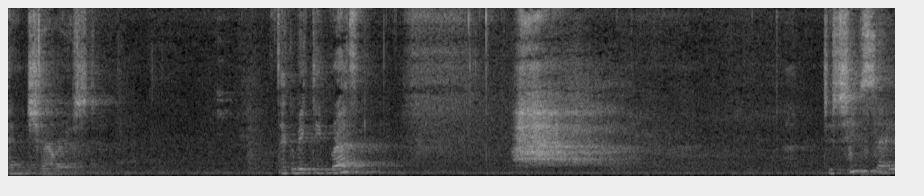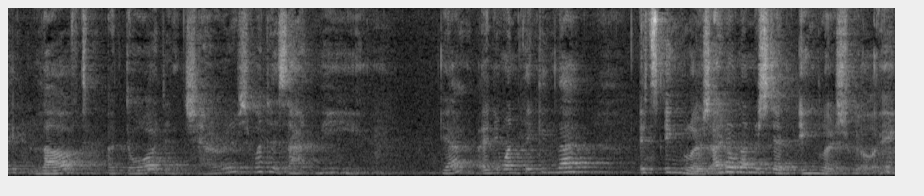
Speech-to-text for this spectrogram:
and cherished. Take a big deep breath. Did she say loved, adored, and cherished? What does that mean? Yeah? Anyone thinking that? It's English. I don't understand English really.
